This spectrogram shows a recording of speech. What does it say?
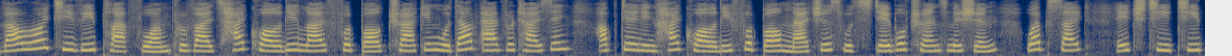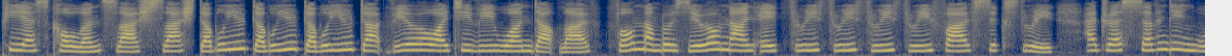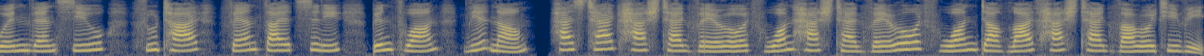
Vaoroi TV platform provides high-quality live football tracking without advertising, updating high-quality football matches with stable transmission. Website, https colon slash slash www.vaoroitv1.live, phone number 0983333563, address 17 Nguyen Van Sieu, Phu Tai, Phan Thiet City, Binh Thuan, Vietnam. Hashtag hashtag VaroIf1 hashtag VaroIf1.live hashtag VaoroiTV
